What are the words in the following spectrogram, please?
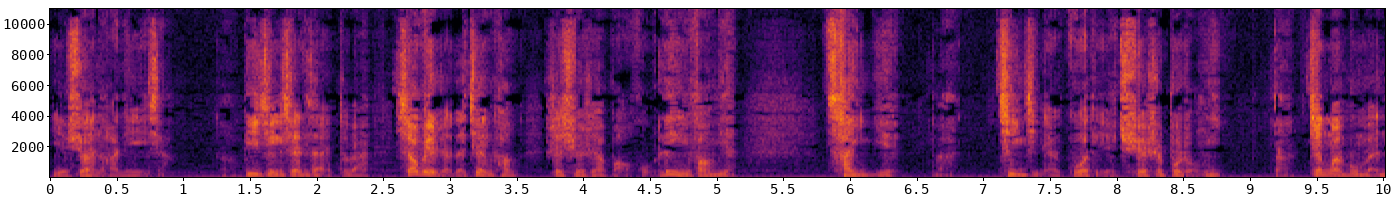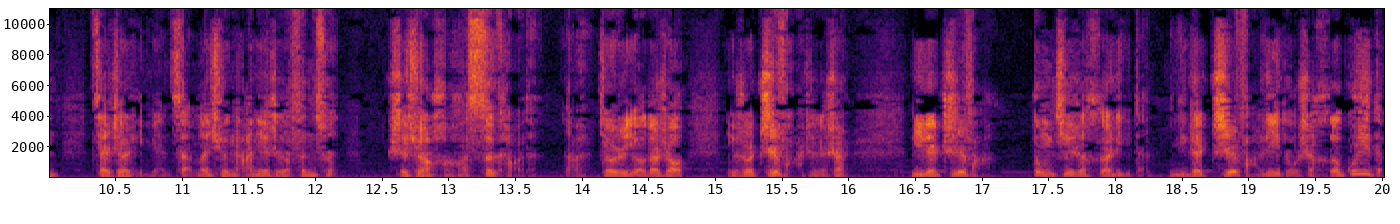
也需要拿捏一下啊。毕竟现在对吧，消费者的健康是确实要保护。另一方面，餐饮业啊，近几年过得也确实不容易啊。监管部门在这里面怎么去拿捏这个分寸，是需要好好思考的啊。就是有的时候你说执法这个事儿，你的执法动机是合理的，你的执法力度是合规的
